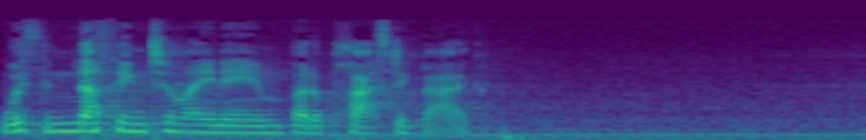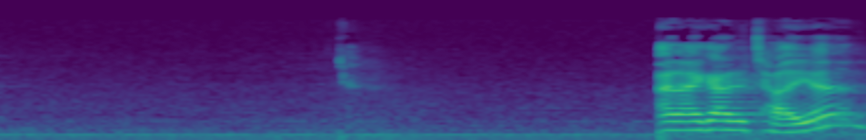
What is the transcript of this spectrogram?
With nothing to my name but a plastic bag. And I got to tell you,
